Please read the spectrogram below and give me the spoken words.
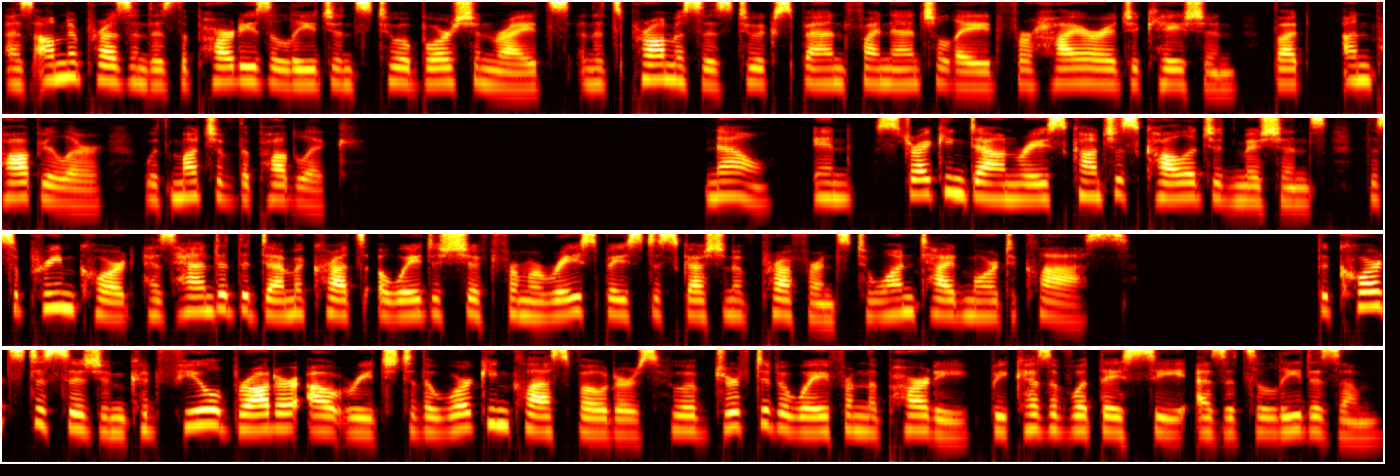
as omnipresent as the party's allegiance to abortion rights and its promises to expand financial aid for higher education, but unpopular with much of the public. Now, in striking down race conscious college admissions, the Supreme Court has handed the Democrats a way to shift from a race based discussion of preference to one tied more to class. The court's decision could fuel broader outreach to the working class voters who have drifted away from the party because of what they see as its elitism.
